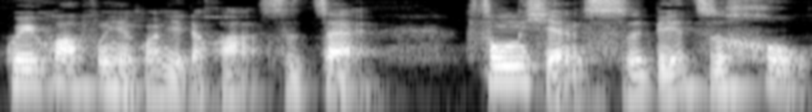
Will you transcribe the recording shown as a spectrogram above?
规划风险管理的话，是在风险识别之后，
